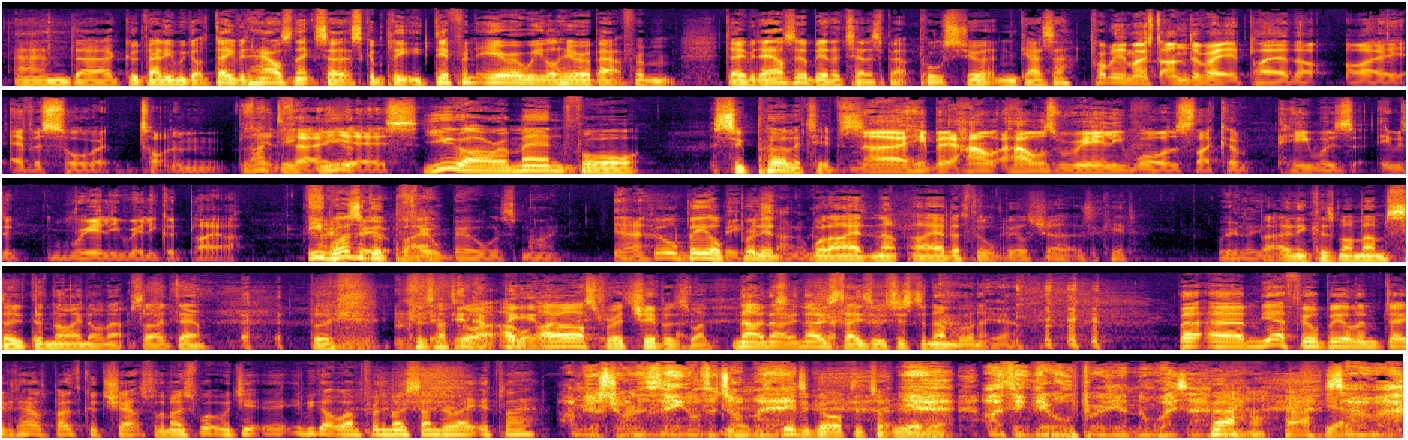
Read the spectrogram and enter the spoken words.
and uh, good value. We got David Howells next, so that's a completely different era we'll hear about from David Howells. He'll be able to tell us about Paul Stewart and Gazza. Probably the most underrated player that I ever saw at Tottenham in 30 you, years. You are a man for superlatives. No, he but How Howells really was like a he was he was a really really good player. He was a good player. Phil Bill was mine. Yeah, Phil Beal, brilliant. Well. I had an, I had a Phil Beal shirt as a kid, Really? but only because my mum sewed the nine on upside down. But because I thought have I, I asked for a it's, Chivers one. No, no, in those days it was just a number, wasn't it? yeah. But um, yeah, Phil Beal and David Howells, both good shouts for the most. What would you? Have you got one for the most underrated player? I'm just trying to think off the top of my Give head. a go off the top of your Yeah, head. I think they're all brilliant. Always have. Yeah. So uh,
